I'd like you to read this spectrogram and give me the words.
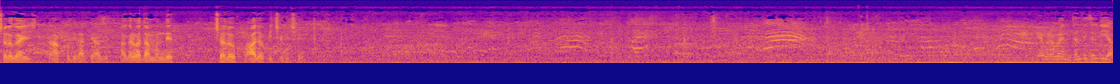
चलो गाइज़ आपको दिखाते हैं अभी अगरवादा मंदिर। चलो, आ जाओ पीछे पीछे। जल्दी जल्दी आ।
